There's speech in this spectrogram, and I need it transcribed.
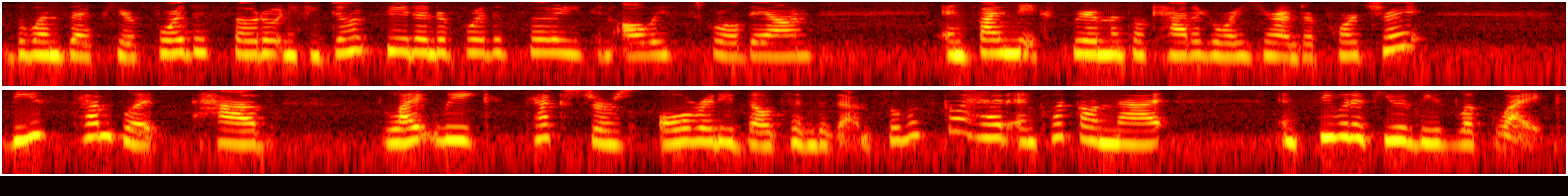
the ones that appear for this photo, and if you don't see it under for this photo, you can always scroll down and find the experimental category here under portrait. These templates have light leak textures already built into them. So let's go ahead and click on that and see what a few of these look like.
